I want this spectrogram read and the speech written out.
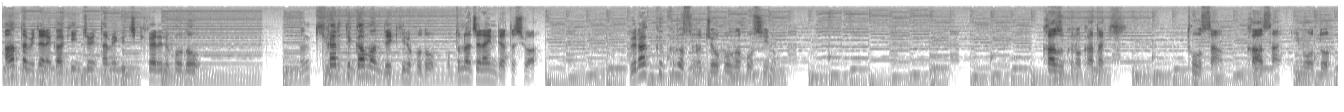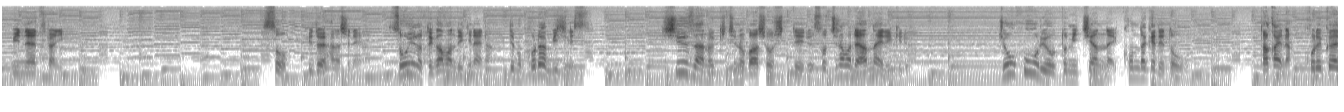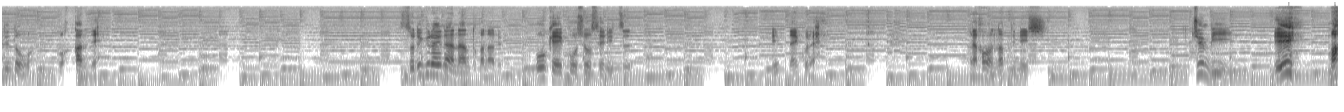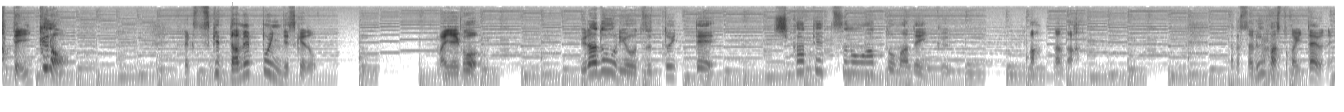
あんたみたいなガキンチョにタメ口聞かれるほどん？聞かれて我慢できるほど大人じゃないんで私は。ブラッククロスの情報が欲しいの。家族の敵。父さん母さん妹みんな奴らに。そうひどい話ね。そういうのって我慢できないな。でもこれはビジネス。シューザーの基地の場所を知っている。そちらまで案内できる。情報量と道案内。こんだけでどう？高いな。これくらいでどう？わかんねえ。それぐらいならなんとかなる。OK 交渉成立。え？何これ？仲間になってねえし。準備？え？待って、行くの？なんかすげえダメっぽいんですけど。まあいいや、行こう。裏通りをずっと行って、地下鉄の後まで行く？あ、なんだ。なんかさ、ルーファスとかいたよね。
